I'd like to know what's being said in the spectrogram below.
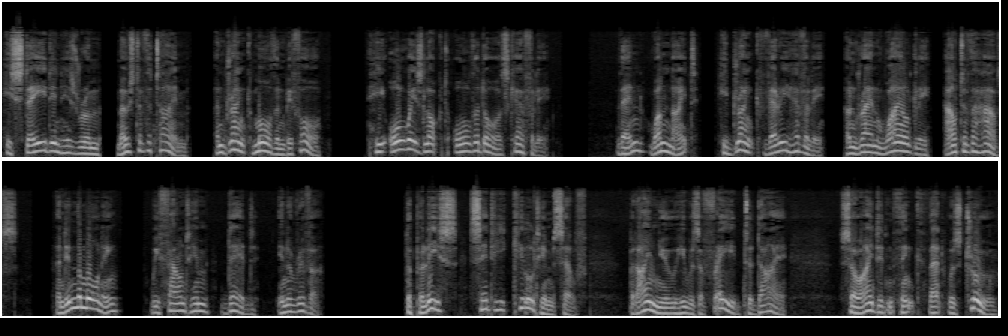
He stayed in his room most of the time, and drank more than before. He always locked all the doors carefully. Then, one night, he drank very heavily and ran wildly out of the house, and in the morning we found him dead in a river. The police said he killed himself, but I knew he was afraid to die, so I didn't think that was true.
